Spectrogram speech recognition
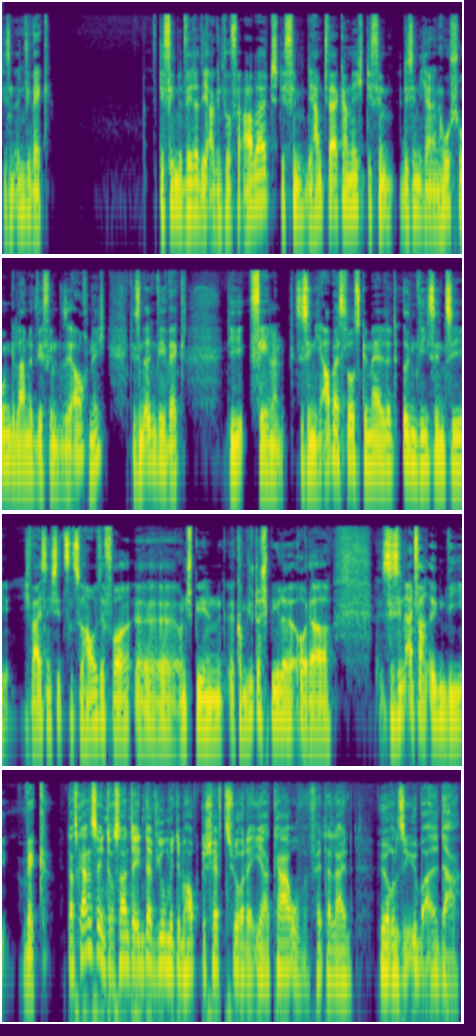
die sind irgendwie weg. Die findet weder die Agentur für Arbeit, die finden die Handwerker nicht, die finden, die sind nicht an den Hochschulen gelandet, wir finden sie auch nicht. Die sind irgendwie weg. Die fehlen. Sie sind nicht arbeitslos gemeldet. Irgendwie sind sie, ich weiß nicht, sitzen zu Hause vor äh, und spielen äh, Computerspiele oder sie sind einfach irgendwie weg. Das ganze interessante Interview mit dem Hauptgeschäftsführer der IHK, Uwe Vetterlein, hören Sie überall da,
